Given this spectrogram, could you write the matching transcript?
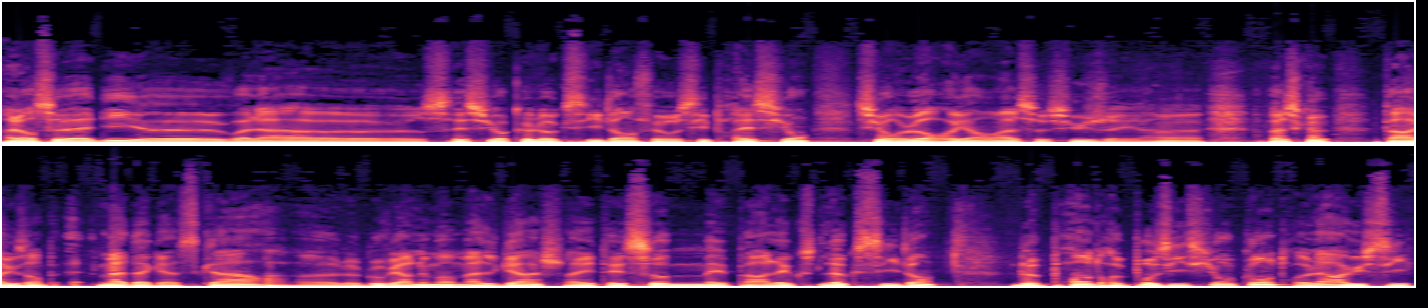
Alors cela dit, euh, voilà, euh, c'est sûr que l'Occident fait aussi pression sur l'Orient à ce sujet, hein. parce que par exemple, Madagascar, euh, le gouvernement malgache a été sommé par l'Occident de prendre position contre la Russie.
